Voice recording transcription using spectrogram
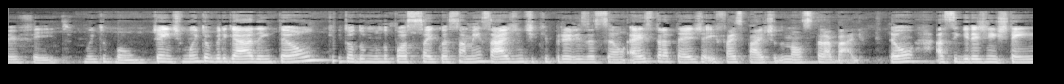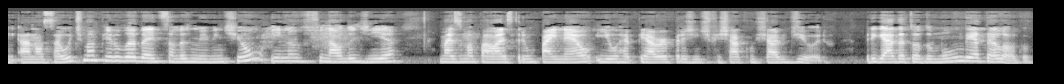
Perfeito, muito bom. Gente, muito obrigada. Então, que todo mundo possa sair com essa mensagem de que priorização é estratégia e faz parte do nosso trabalho. Então, a seguir a gente tem a nossa última pílula da edição 2021 e no final do dia mais uma palestra, um painel e o happy hour para a gente fechar com chave de ouro. Obrigada a todo mundo e até logo.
